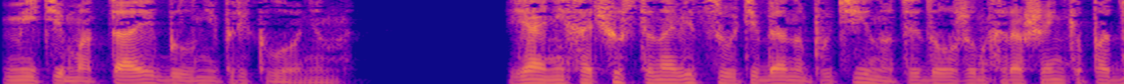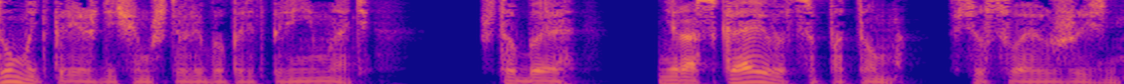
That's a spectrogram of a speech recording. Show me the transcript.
Мити Матай был непреклонен. Я не хочу становиться у тебя на пути, но ты должен хорошенько подумать, прежде чем что-либо предпринимать, чтобы не раскаиваться потом всю свою жизнь.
